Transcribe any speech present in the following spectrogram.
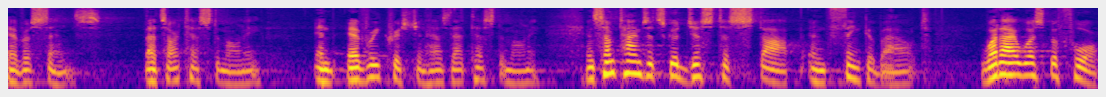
ever since. That's our testimony. And every Christian has that testimony. And sometimes it's good just to stop and think about what I was before.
